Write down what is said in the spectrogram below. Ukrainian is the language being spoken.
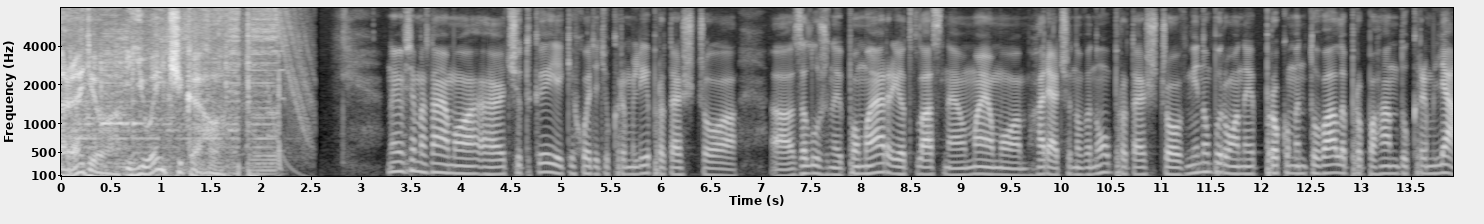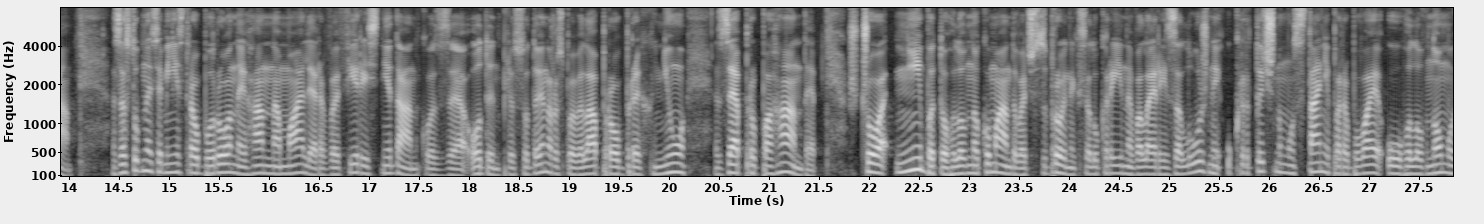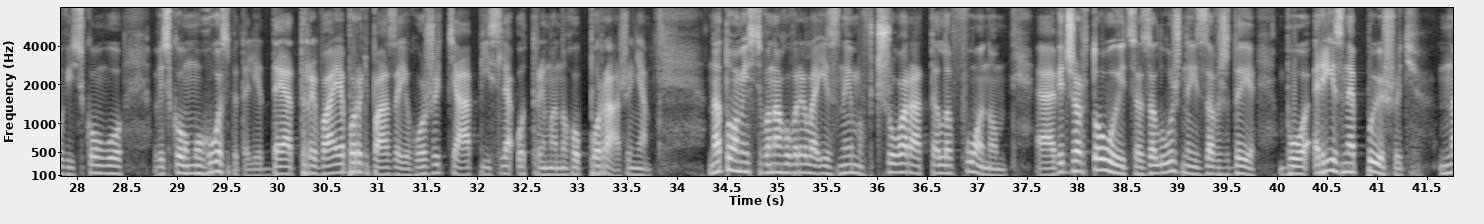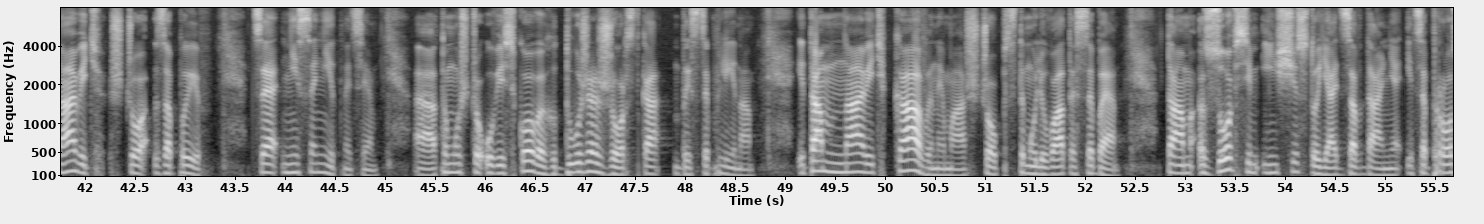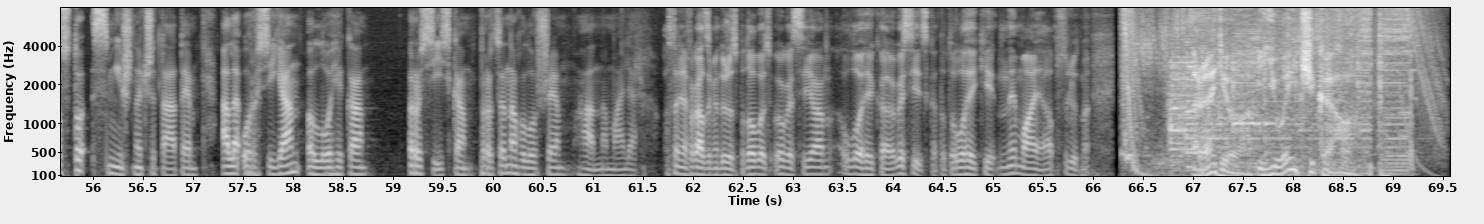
Радіо UA Чикаго. Ну і всі ми знаємо е, чутки, які ходять у Кремлі про те, що залужний помер. І от, власне, маємо гарячу новину про те, що в Міноборони прокоментували пропаганду Кремля. Заступниця міністра оборони Ганна Маляр в ефірі сніданку з 1 плюс 1 розповіла про брехню зе пропаганди, що нібито головнокомандувач збройних сил України Валерій Залужний у критичному стані перебуває у головному військовому військовому госпіталі, де триває боротьба за його життя після отриманого пораження. Натомість вона говорила із ним вчора телефоном. Е, Віджартовується залужний завжди, бо різне пишуть, навіть що запив. Це нісенітниці, Е, тому що у військових дуже жорстка дисципліна. І там навіть кави нема, щоб стимулювати себе. Там зовсім інші стоять завдання, і це просто смішно читати. Але у росіян логіка російська. Про це наголошує Ганна Маляр. Остання фраза мені дуже сподобалась. У росіян логіка російська, тобто логіки немає абсолютно. Радіо UA Чикаго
